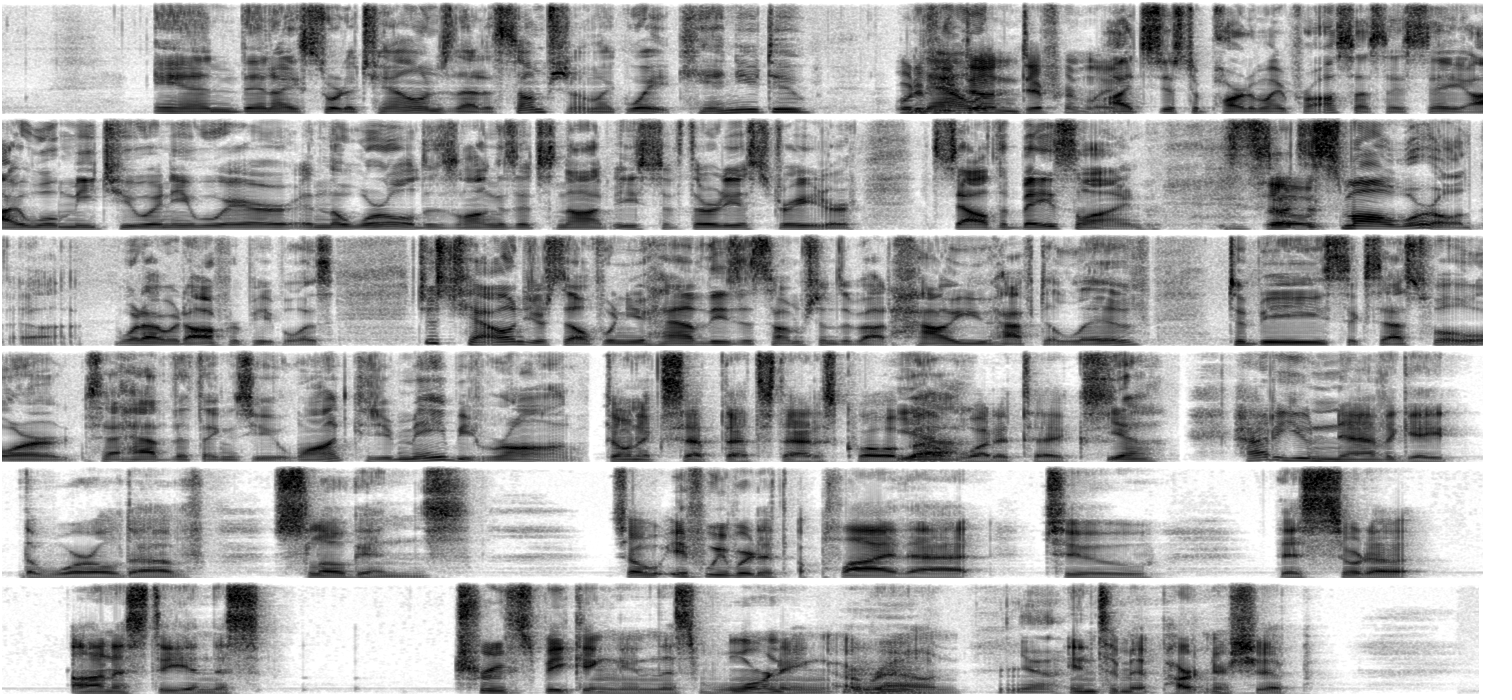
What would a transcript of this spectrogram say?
And then I sort of challenged that assumption. I'm like, wait, can you do? What have Now you it- done differently? It's just a part of my process. I say, I will meet you anywhere in the world as long as it's not east of 30th Street or south of Baseline. So, it's a small world. Uh, what I would offer people is just challenge yourself when you have these assumptions about how you have to live to be successful or to have the things you want because you may be wrong. Don't accept that status quo about Yeah. what it takes. Yeah. How do you navigate the world of slogans? So, if we were to apply that to this sort of honesty and this truth speaking and this warning Mm-hmm. around Yeah. intimate partnership,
